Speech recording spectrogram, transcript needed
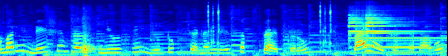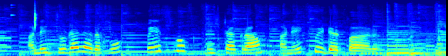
અમારી નેશન પ્લસ ન્યૂઝની યુટ્યુબ ચેનલને સબસ્ક્રાઇબ કરો, બેલ આઇકન દબાવો અને જોડાયેલા રહો ફેસબુક, ઇન્સ્ટાગ્રામ અને ટ્વિટર પર.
